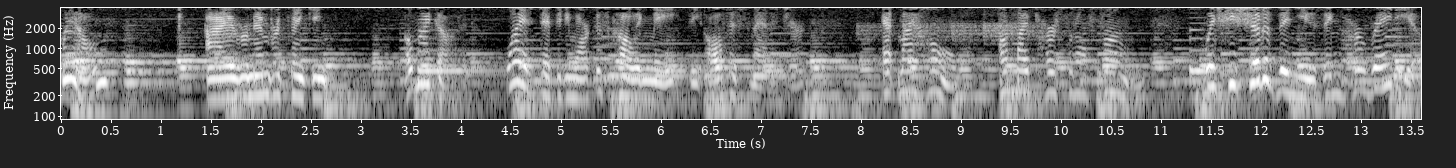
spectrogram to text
Well, I remember thinking, oh my God, why is Deputy Marcus calling me, the office manager, at my home on my personal phone when she should have been using her radio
